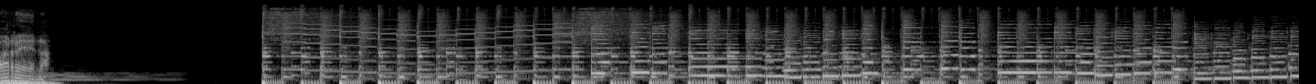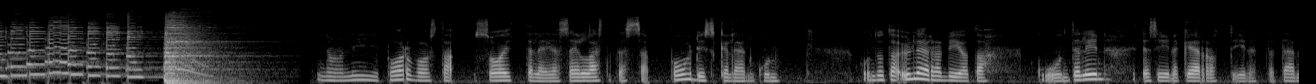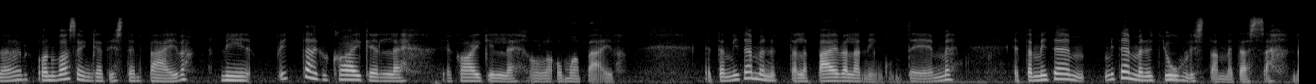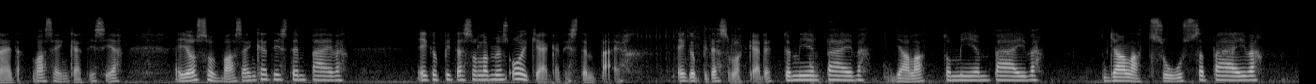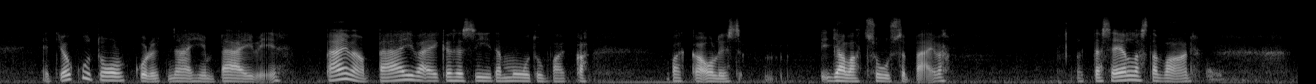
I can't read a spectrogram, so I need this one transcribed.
Areena. No niin, Porvoosta soittelee ja sellaista tässä pohdiskelen, kun, kun tuota Yle Radiota kuuntelin ja siinä kerrottiin, että tänään on vasenkätisten päivä, niin pitääkö kaikelle ja kaikille olla oma päivä? Että mitä me nyt tällä päivällä niin kuin teemme? Että miten, miten me nyt juhlistamme tässä näitä vasenkätisiä? Ja jos on vasenkätisten päivä, eikö pitäisi olla myös oikeakätisten päivä? Eikö pitäisi olla kädettömien päivä, jalattomien päivä, jalat suussa päivä? Että joku tolkku nyt näihin päiviin. Päivä on päivä, eikä se siitä muutu, vaikka, vaikka olisi jalat suussa päivä. Että sellaista vaan.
